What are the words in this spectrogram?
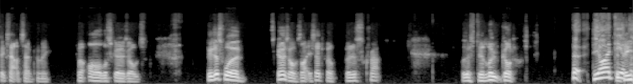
Six out of ten for me for all the scare zones. They just weren't scare zones, like you said, Phil. They're just crap. But they look good. Look, the idea The of the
